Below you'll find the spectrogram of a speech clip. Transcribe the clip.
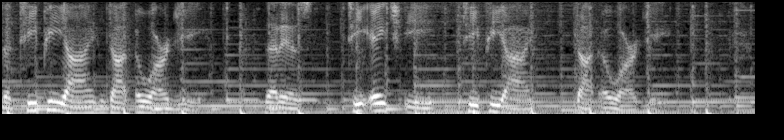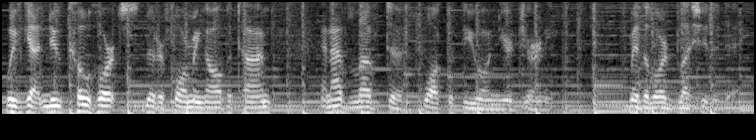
thetpi.org. That is T H E T P I dot O R G. We've got new cohorts that are forming all the time, and I'd love to walk with you on your journey. May the Lord bless you today.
